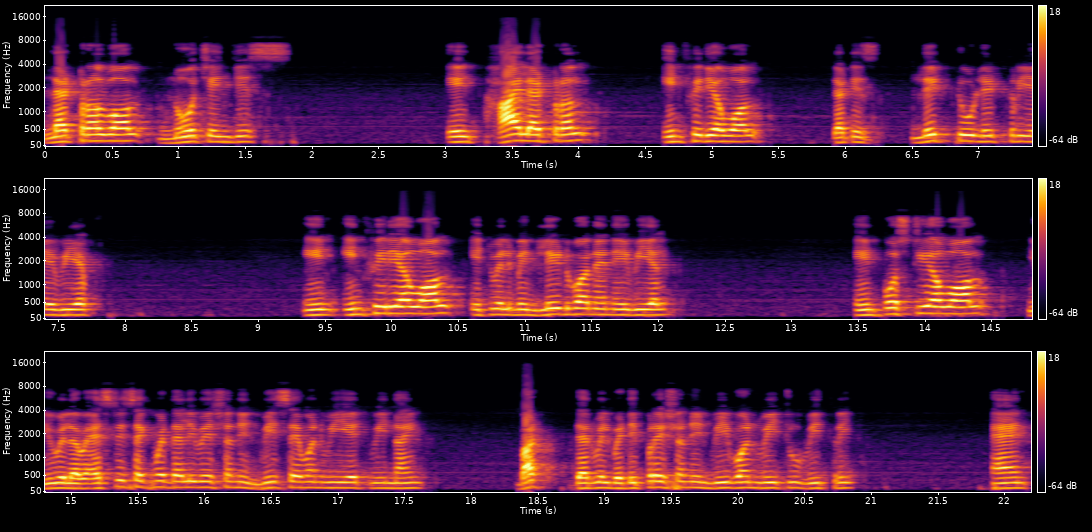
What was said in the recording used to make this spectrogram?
Lateral wall no changes. In high lateral inferior wall that is lead 2, lead 3 AVF. In inferior wall it will be lead 1 and AVL. In posterior wall you will have ST segment elevation in V7, V8, V9 but there will be depression in V1, V2, V3 and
